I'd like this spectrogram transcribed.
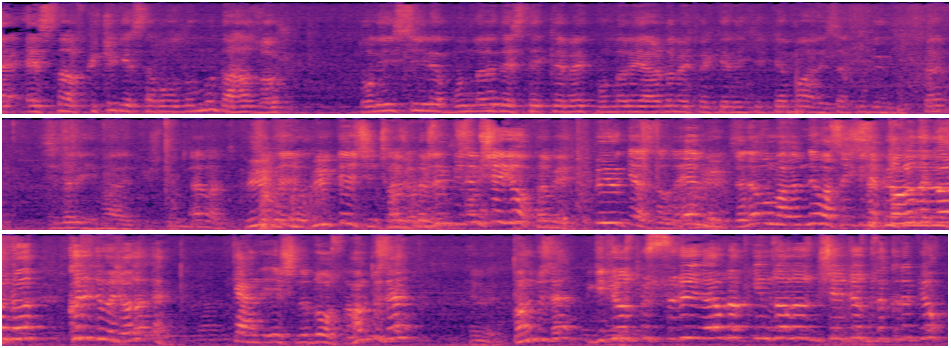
Esnaf, küçük esnaf olduğum mu daha zor. Dolayısıyla bunları desteklemek, bunlara yardım etmek gerekirken maalesef bugünkü iktidar sizleri ihmal etmiş durumda. Evet. Büyükler, büyükler için çalışıyor. Bizim bizim şey yok. Tabii. Büyük esnaflar, en büyükleri onların ne varsa Sıkıntıları- tanıdıklarına kredi veriyorlar. Eh, Kendi eşine, dostuna. Hani bize? Evet. Hani bize? Gidiyoruz bir sürü evrak imzalıyoruz bir şey diyoruz. Bize kredi yok.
